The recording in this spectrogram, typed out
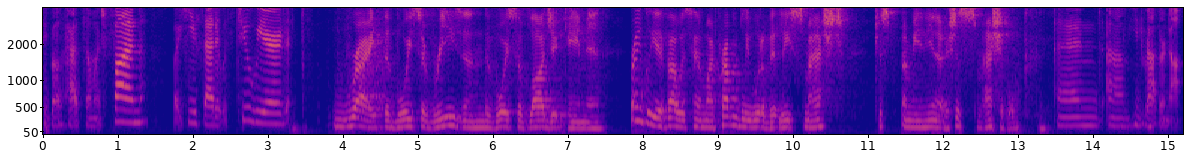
we both had so much fun. But he said it was too weird. Right. The voice of reason, the voice of logic came in. Frankly, if I was him, I probably would have at least smashed. Just, I mean, you know, it's just smashable. And um, he'd rather not.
